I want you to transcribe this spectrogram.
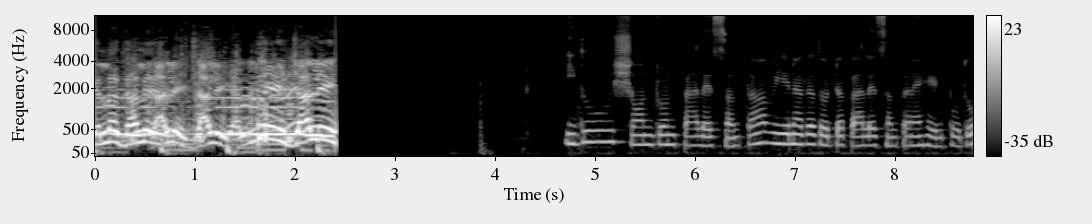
yalla, ಇದು ಶಾನ್ ಬ್ರೌನ್ ಪ್ಯಾಲೇಸ್ ಅಂತ ವಿಯೆನಾದ ದೊಡ್ಡ ಪ್ಯಾಲೇಸ್ ಅಂತಲೇ ಹೇಳ್ಬೋದು.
